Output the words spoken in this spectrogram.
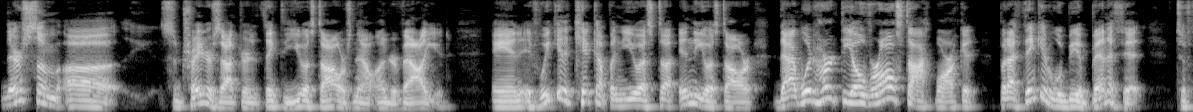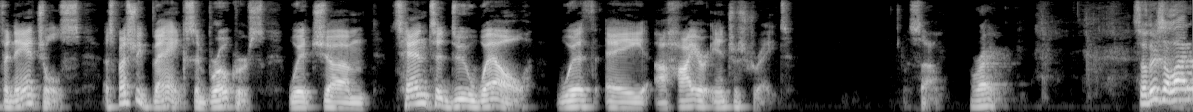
there's some uh some traders out there that think the us dollar is now undervalued. And if we get a kick up in the us in the us dollar that would hurt the overall stock market but i think it would be a benefit to financials especially banks and brokers, which um, tend to do well with a, a higher interest rate. So, right. So there's a lot out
